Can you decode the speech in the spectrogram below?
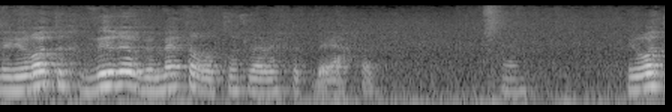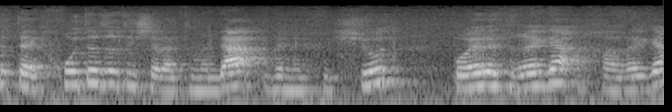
ולראות איך ויריה ומטה רוצות ללכת ביחד. כן? לראות את האיכות הזאת של התמדה ונחישות פועלת רגע אחר רגע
